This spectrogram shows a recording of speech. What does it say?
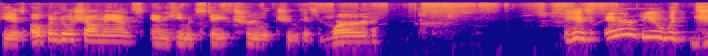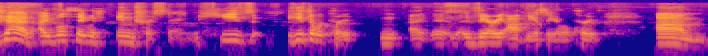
He is open to a showmance, and he would stay true to his word. His interview with Jed, I will say, was interesting. He's he's a recruit, very obviously a recruit. Um,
